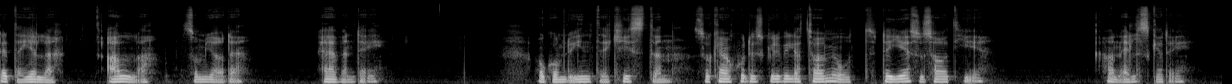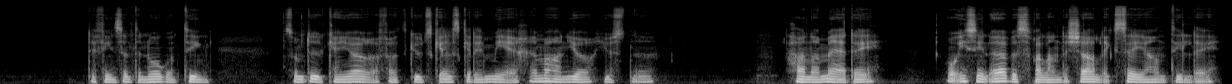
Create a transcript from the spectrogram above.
Detta gäller alla som gör det, även dig. Och om du inte är kristen så kanske du skulle vilja ta emot det Jesus har att ge. Han älskar dig. Det finns inte någonting som du kan göra för att Gud ska älska dig mer än vad han gör just nu. Han är med dig och i sin översvallande kärlek säger han till dig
